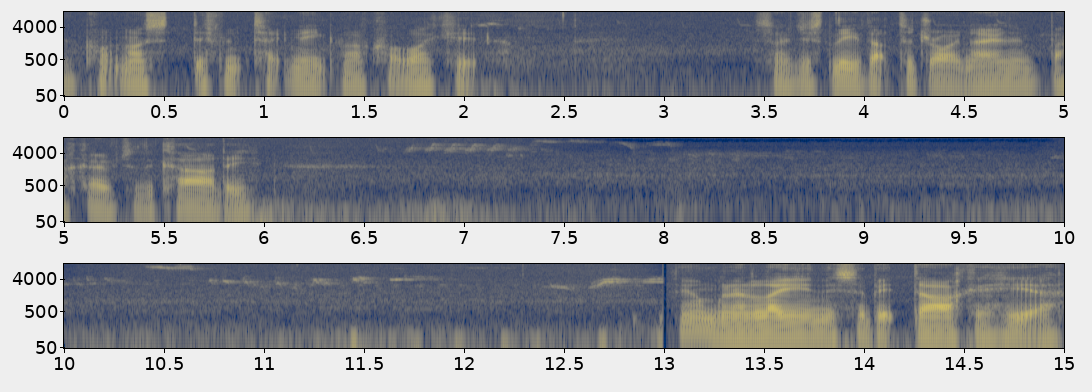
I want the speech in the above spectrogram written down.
A quite nice different technique, I quite like it. So just leave that to dry now and then back over to the Khadi. I think I'm going to lay in this a bit darker here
